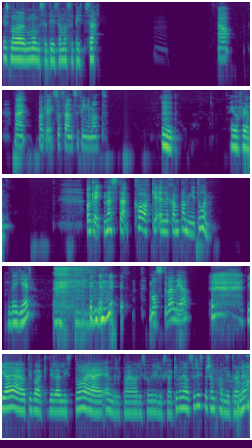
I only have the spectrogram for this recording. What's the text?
hvis man har momset i seg masse pizza. Ja. Nej, okej, så fancy fingermat. Mm. Jeg går for den. Okej, nästa. Kake eller champagnetorn? Begge? Måste välja. Jeg er jo tilbake til å lyst Nå har jeg endret meg og har lyst på bryllupskake, men jeg har også lyst på champagnetårnet.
